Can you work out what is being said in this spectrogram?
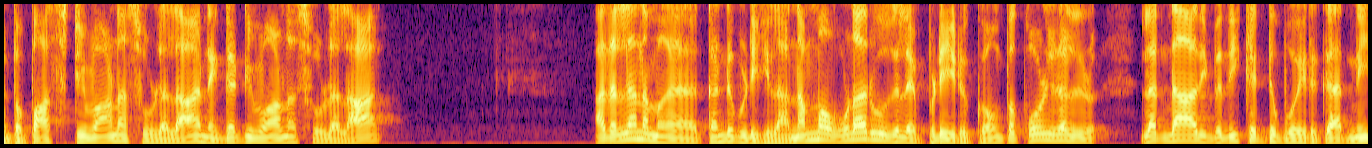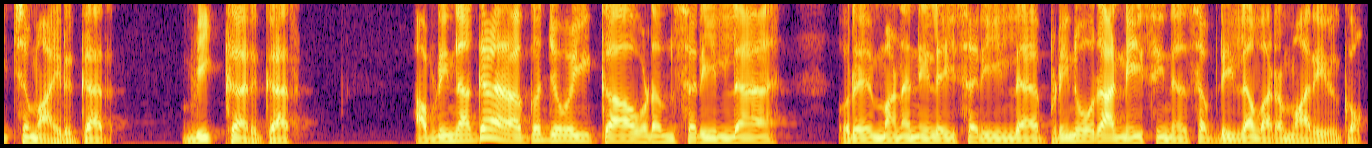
இப்போ பாசிட்டிவான சூழலா நெகட்டிவான சூழலா அதெல்லாம் நம்ம கண்டுபிடிக்கலாம். நம்ம உணர்வுகள் எப்படி இருக்கும்? இப்போ கோள்கள் லக்னாதிபதி கெட்டு போயிருக்கார் நீச்சமாக இருக்கார் வீக்காக இருக்கார். அப்படின்னாக்கா கொஞ்சம் வீக்காக உடம்பு சரியில்லை ஒரே மனநிலை சரியில்லை அப்படின்னு ஒரு அன்னீசினஸ் அப்படிலாம் வர மாதிரி இருக்கும்.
